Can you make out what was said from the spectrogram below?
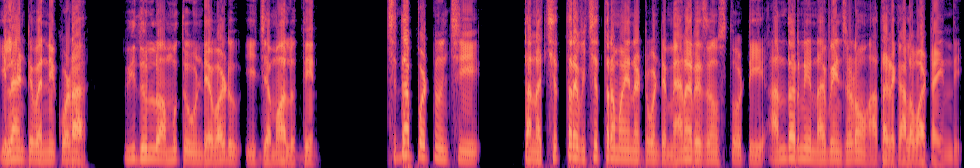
ఇలాంటివన్నీ కూడా వీధుల్లో అమ్ముతూ ఉండేవాడు ఈ జమాలుద్దీన్. చిన్నప్పట్నుంచి తన చిత్ర విచిత్రమైనటువంటి మేనరిజమ్స్ తోటి అందర్నీ నవ్వించడం అతడికి అలవాటైంది.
